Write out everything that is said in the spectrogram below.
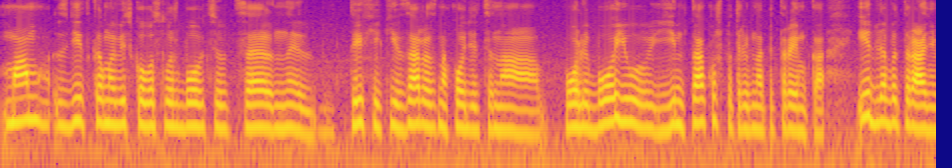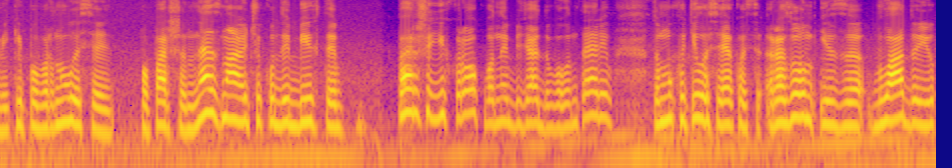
мам з дітками військовослужбовців, це не тих, які зараз знаходяться на полі бою. Їм також потрібна підтримка. І для ветеранів, які повернулися, по-перше, не знаючи, куди бігти. Перший їх крок вони біжать до волонтерів, тому хотілося якось разом із владою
